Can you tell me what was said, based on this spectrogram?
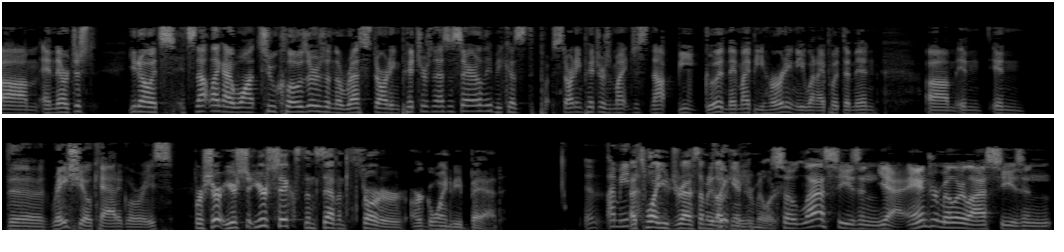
Um, and they're just, you know, it's, it's not like I want two closers and the rest starting pitchers necessarily because the p- starting pitchers might just not be good. They might be hurting me when I put them in, um, in, in the ratio categories. For sure, your your sixth and seventh starter are going to be bad. And, I mean, That's why you draft somebody like Could be. Andrew Miller. So last season, yeah, Andrew Miller last season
